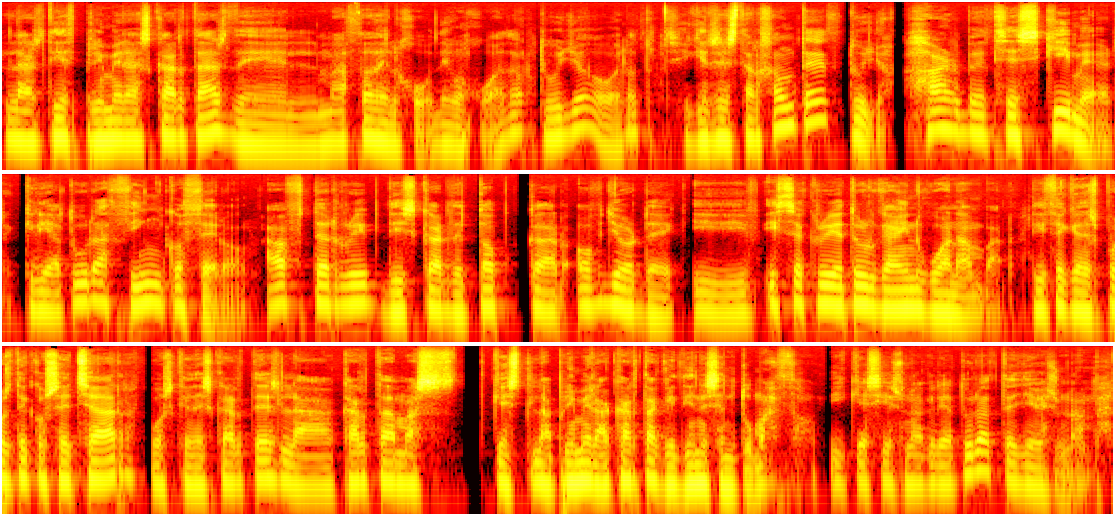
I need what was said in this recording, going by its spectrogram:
las 10 primeras cartas del mazo del de un jugador, tuyo o el otro. Si quieres estar Haunted, tuyo. Harvest Skimmer, criatura 5-0. After Rip, discard the top card of your deck. If it's a creature, gain one amber. Dice que después de cosechar, pues que descartes la carta más que es la primera carta que tienes en tu mazo. Y que si es una criatura, te lleves un ámbar.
